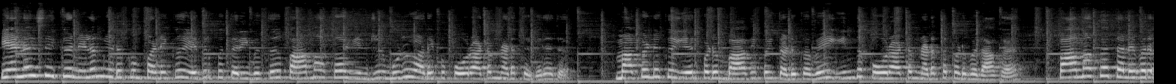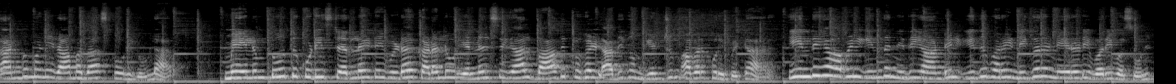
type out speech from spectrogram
என்எல்சிக்கு நிலம் எடுக்கும் பணிக்கு எதிர்ப்பு தெரிவித்து பாமக இன்று முழு அடைப்பு போராட்டம் நடத்துகிறது. மக்களுக்கு ஏற்படும் பாதிப்பை தடுக்கவே இந்த போராட்டம் நடத்தப்படுவதாக பாமக தலைவர் அன்புமணி ராமதாஸ் கூறியுள்ளார். மேலும் தூத்துக்குடி ஸ்டெர்லைட்டை விட கடலூர் என்எல்சியால் பாதிப்புகள் அதிகம் என்றும் அவர் குறிப்பிட்டார். இந்தியாவில் இந்த நிதியாண்டில் இதுவரை நிகர நேரடி வரி வசூல்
